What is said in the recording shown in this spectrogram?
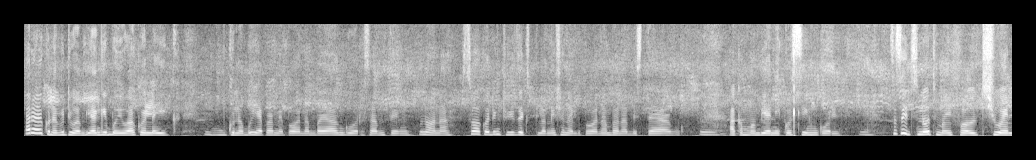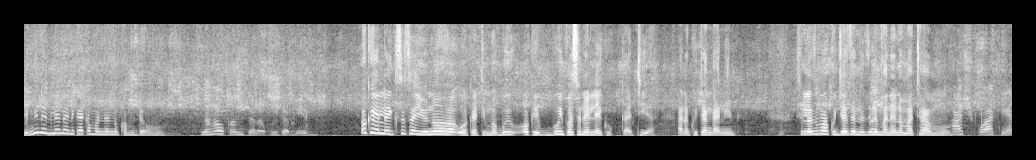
hata mm. kuna vitu wambiangi boy wako like kuna boy hapa amepewa namba yangu or something. Unaona? So according to his explanation alipewa namba na besta yangu. Mm. akamwambia niko single. Sasa it's not my fault surely. Mi nilienda nikaa kama neno kwa mdomo na hao kamsa anakuita babe okay like sasa you know wakati maboy okay boy personally like kukatia anakuitanga nini si lazima kujaza na zile maneno matamu hash kwake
